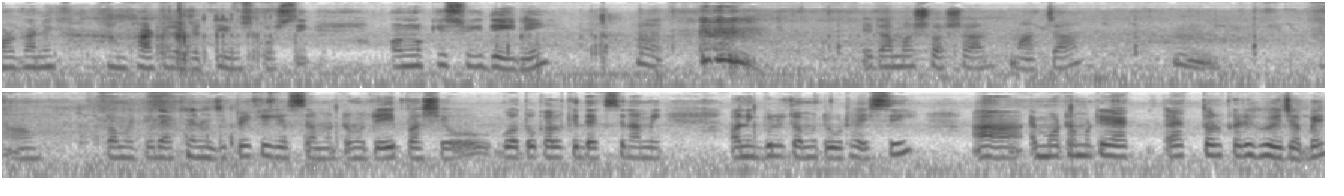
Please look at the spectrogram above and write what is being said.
অর্গানিক ফার্টিলাইজারটা ইউজ করছি। অন্য কিছুই দেইনি। হ্যাঁ এটা আমার শশার মাচা। হুম টমেটো দেখেন যে পেকে গেছে আমার টমেটো এই পাশেও গতকালকে দেখছেন আমি অনেকগুলো টমেটো উঠাইছি। মোটামুটি এক এক তরকারি হয়ে যাবে।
